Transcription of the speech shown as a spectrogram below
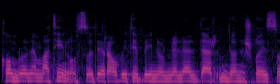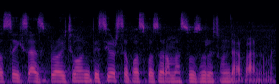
کامران متین استاد روابط بین الملل در دانشگاه ساسکس از برایتون بسیار سپاسگزارم از حضورتون در برنامه.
